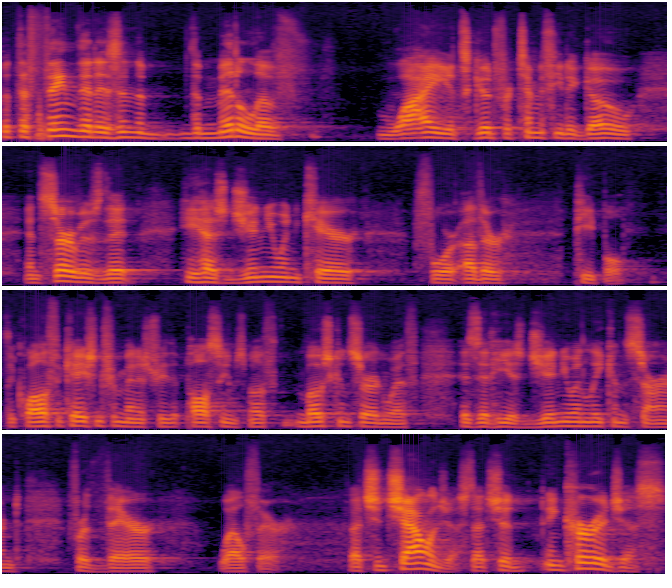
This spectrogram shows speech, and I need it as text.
But the thing that is in the, the middle of why it's good for Timothy to go and serve is that he has genuine care for other people. The qualification for ministry that Paul seems most, most concerned with is that he is genuinely concerned for their welfare. That should challenge us, that should encourage us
